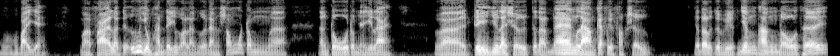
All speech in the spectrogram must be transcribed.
không phải vậy. Mà phải là cái ứng dụng hành trì gọi là người đang sống ở trong à, đang trụ ở trong nhà như lai và trì như lai sự tức là đang làm các việc phật sự. Cho đó là cái việc dấn thân độ thế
